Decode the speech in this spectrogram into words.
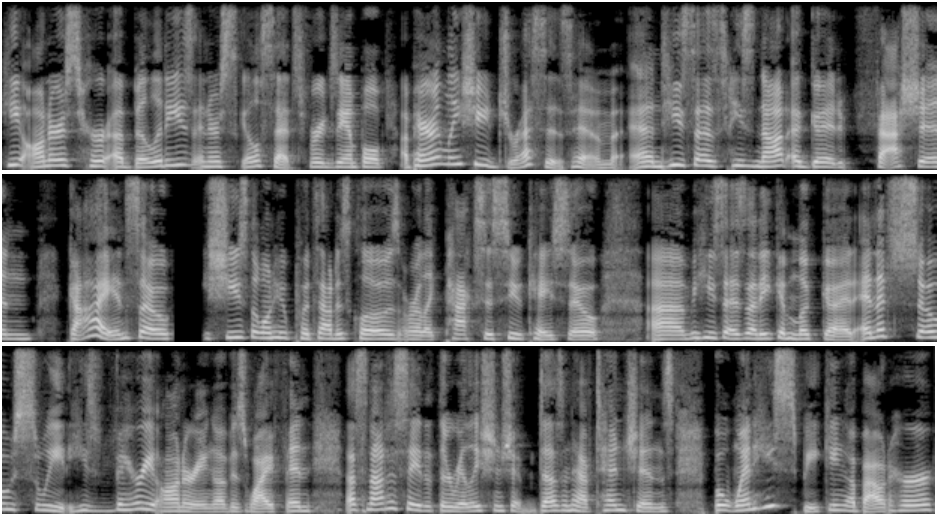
he honors her abilities and her skill sets. For example, apparently she dresses him and he says he's not a good fashion guy. And so she's the one who puts out his clothes or like packs his suitcase. So um, he says that he can look good. And it's so sweet. He's very honoring of his wife. And that's not to say that their relationship doesn't have tensions, but when he's speaking about her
